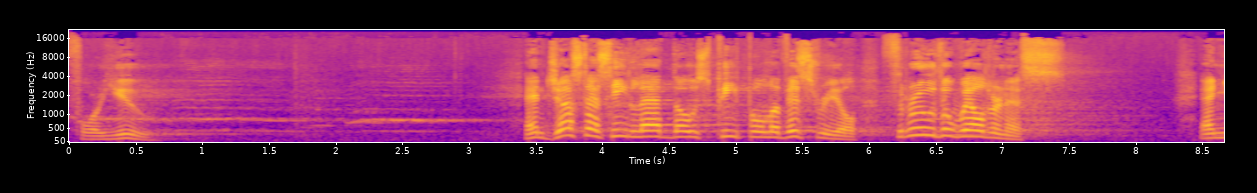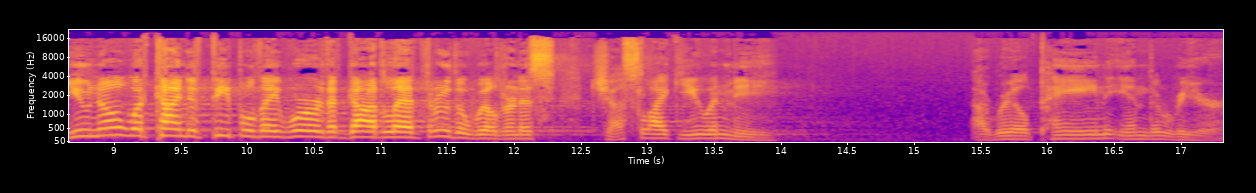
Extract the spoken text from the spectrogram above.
for you. And just as he led those people of Israel through the wilderness, and you know what kind of people they were that God led through the wilderness, just like you and me. a real pain in the rear.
